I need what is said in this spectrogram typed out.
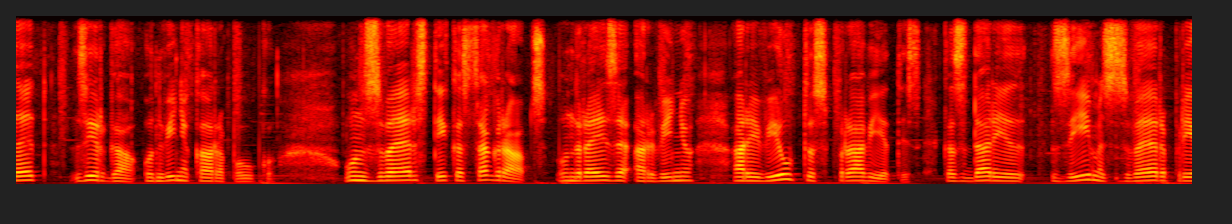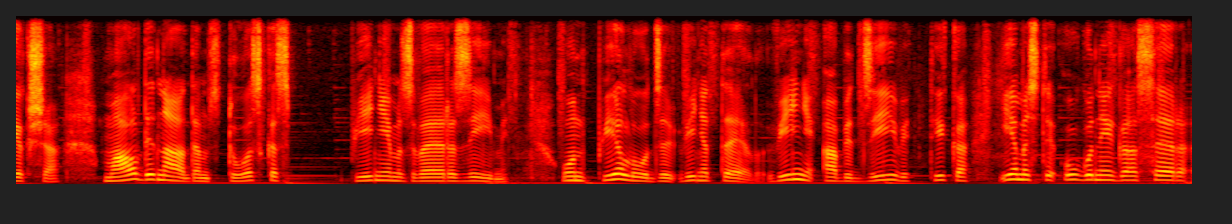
sēt zirgā un viņa karapulku. Un zvērs tika sagrābts, un reize ar viņu arī viltus pravietis, kas darīja zīmes zvēra priekšā, maldinādams tos, kas pieņēma zvēra zīmi un pielūdza viņa tēlu. Viņi abi dzīvi tika iemesti ugunīgā sēra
